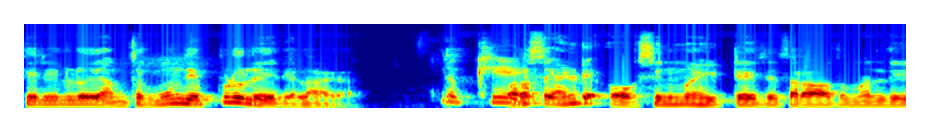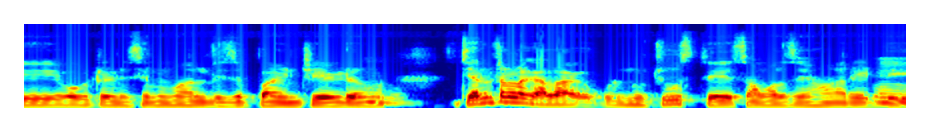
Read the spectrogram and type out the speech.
కెరీర్లో అంతకుముందు ఎప్పుడూ లేదు ఇలాగా వరుస అంటే ఒక సినిమా హిట్ అయితే తర్వాత మళ్ళీ ఒకటి రెండు సినిమాలు డిసప్పాయింట్ చేయడం. జనరల్గా అలాగ ఇప్పుడు నువ్వు చూస్తే సమరసింహారెడ్డి.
